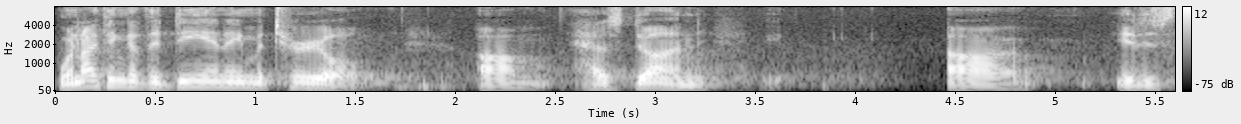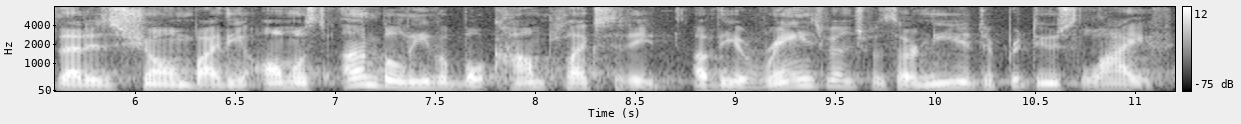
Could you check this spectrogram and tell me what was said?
When I think of the DNA material um, has done, uh, it is that is shown by the almost unbelievable complexity of the arrangements which are needed to produce life,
